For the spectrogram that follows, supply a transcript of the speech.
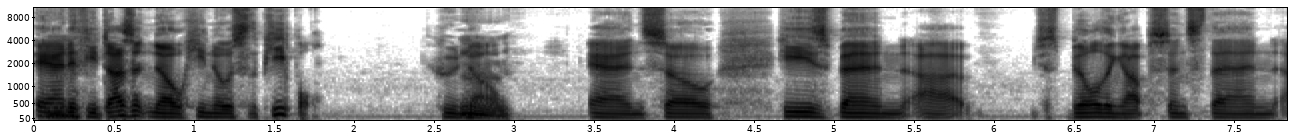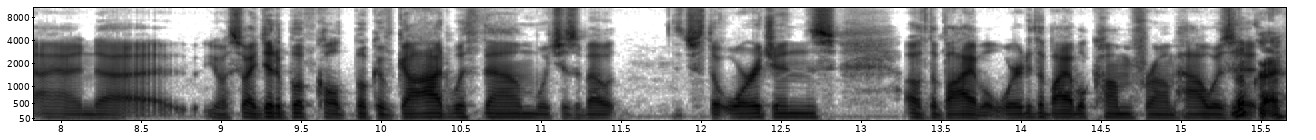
and mm. if he doesn't know, he knows the people who know. Mm. And so he's been uh, just building up since then. And uh, you know, so I did a book called Book of God with them, which is about just the origins of the Bible. Where did the Bible come from? How was it? Okay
